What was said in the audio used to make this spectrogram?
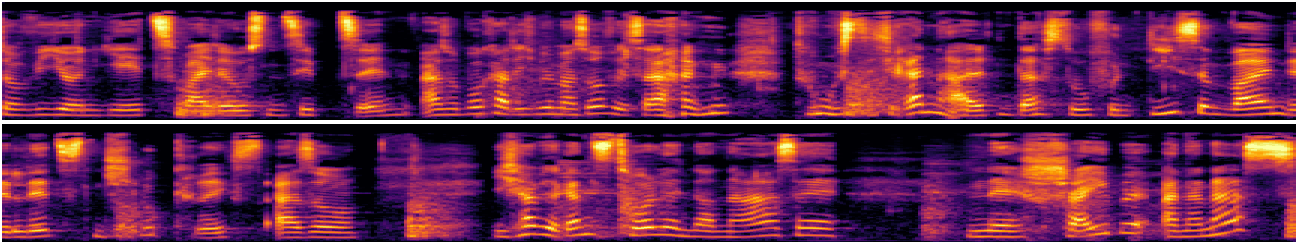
der Viognier 2017. Also Burkhard, ich will mal so viel sagen, du musst dich ranhalten, dass du von diesem Wein den letzten Schluck kriegst. Also ich habe ja ganz toll in der Nase eine Scheibe Ananas,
